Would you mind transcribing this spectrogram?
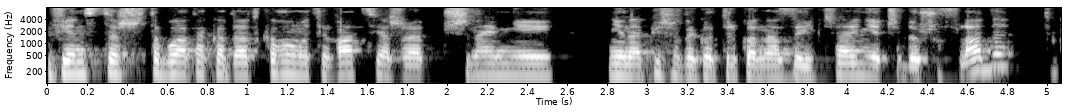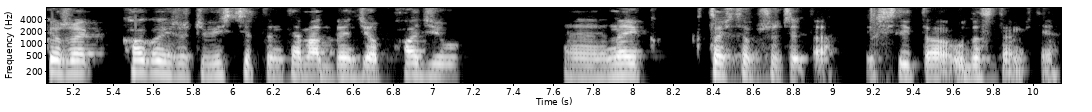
Więc też to była taka dodatkowa motywacja, że przynajmniej nie napiszę tego tylko na zaliczenie czy do szuflady, tylko że kogoś rzeczywiście ten temat będzie obchodził, no i ktoś to przeczyta, jeśli to udostępnię.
